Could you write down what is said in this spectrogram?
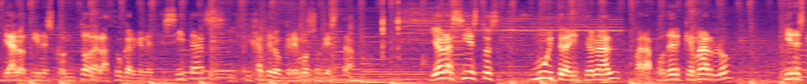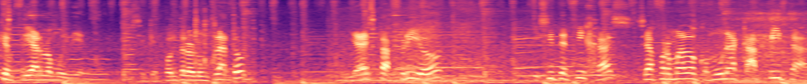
Ya lo tienes con todo el azúcar que necesitas y fíjate lo cremoso que está. Y ahora sí, esto es muy tradicional, para poder quemarlo tienes que enfriarlo muy bien. Así que póntelo en un plato ya está frío y si te fijas se ha formado como una capita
